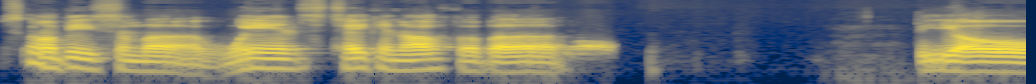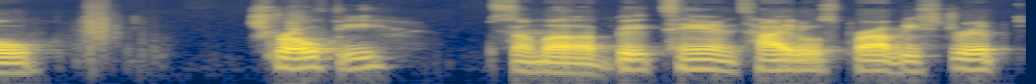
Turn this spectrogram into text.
It's gonna be some uh wins taken off of uh the old trophy, some uh Big Ten titles probably stripped.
